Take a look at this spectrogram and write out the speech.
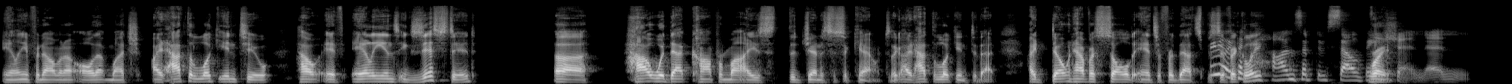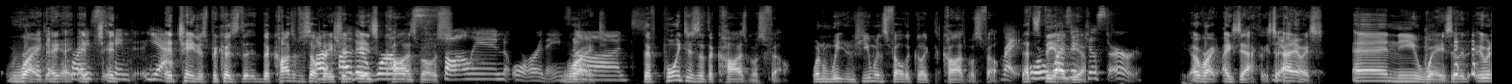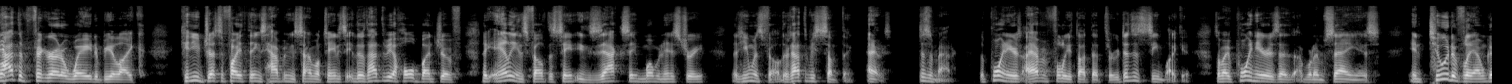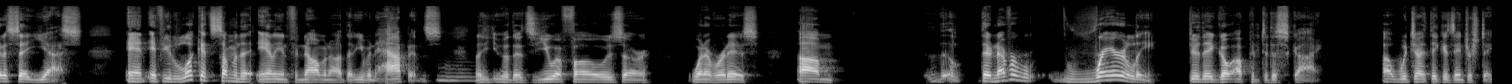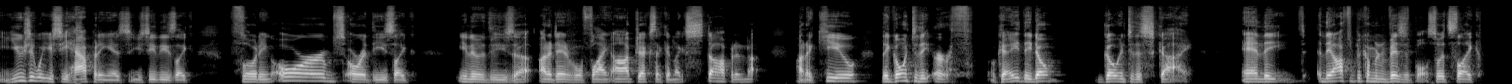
alien phenomena all that much. I'd have to look into how if aliens existed, uh, how would that compromise the Genesis account? Like I'd have to look into that. I don't have a solid answer for that specifically. Like concept of salvation right. and right, like Christ it, it, came to, yeah, it changes because the, the concept of salvation is cosmos fallen or are they not? Right. The point is that the cosmos fell when we when humans fell, like the cosmos fell. Right. That's or the was idea. it just Earth? Oh, right. Exactly. So, yeah. anyways, anyway. So it, it would have to figure out a way to be like, can you justify things happening simultaneously? There'd have to be a whole bunch of like aliens felt the same exact same moment in history that humans felt. There'd have to be something. Anyways, doesn't matter. The point here is I haven't fully thought that through. It doesn't seem like it. So my point here is that what I'm saying is intuitively I'm going to say yes. And if you look at some of the alien phenomena that even happens, mm-hmm. whether it's UFOs or whatever it is, um, they're never, rarely do they go up into the sky, uh, which I think is interesting. Usually what you see happening is you see these like floating orbs or these like, you know, these uh, unidentifiable flying objects that can like stop at on a cue. They go into the earth. Okay. They don't go into the sky and they, they often become invisible. So it's like,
